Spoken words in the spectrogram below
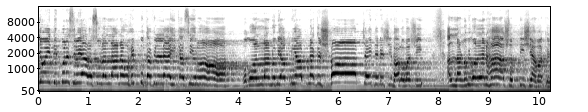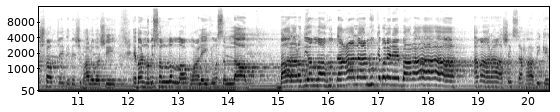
যে ওই দিন বলেছিল, ইয়া রাসূলুল্লাহ, আনা উহিব্বুকা ফিল্লাহি কাসীরা। ওগো আল্লাহ নবী, আপনি আপনাকে সব চাইতে বেশি ভালোবাসি। আল্লাহ নবী বললেন হ্যাঁ সত্যি সে আমাকে সব চাইতে বেশি ভালোবাসে। এবার নবী সাল্লাল্লাহু আলাইহি ওয়াসাল্লাম বারা রাদিয়াল্লাহু তাআলা আনহুকে বলেন, এ বারা আমার আশেখ সাহাবিকে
